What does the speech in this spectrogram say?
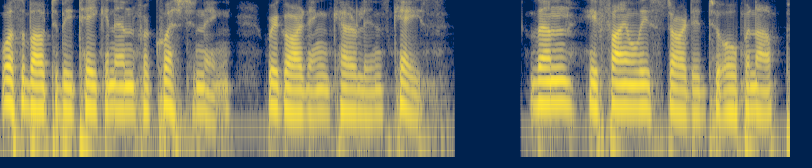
was about to be taken in for questioning regarding Carolin's case. Then he finally started to open up.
